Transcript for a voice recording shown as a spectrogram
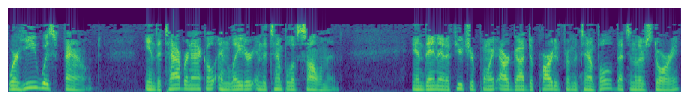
where He was found, in the tabernacle and later in the Temple of Solomon. And then at a future point, our God departed from the temple. That's another story.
